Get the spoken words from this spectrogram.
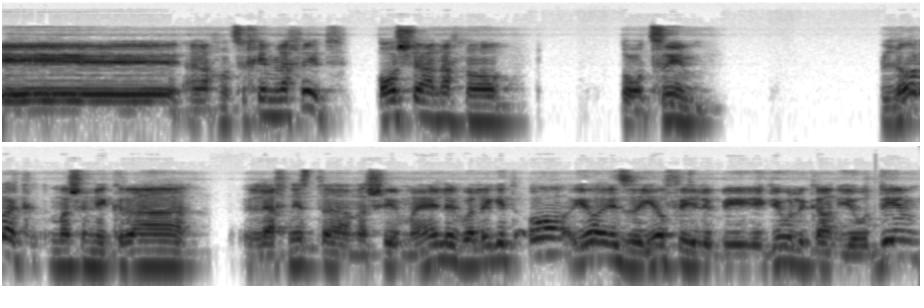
אה, אנחנו צריכים להחליט, או שאנחנו רוצים לא רק מה שנקרא להכניס את האנשים האלה ולהגיד, או יו איזה יופי, הגיעו לכאן יהודים,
